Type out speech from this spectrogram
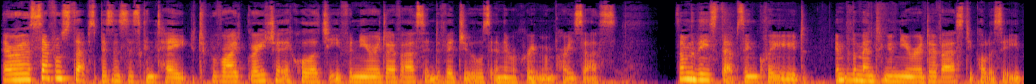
There are several steps businesses can take to provide greater equality for neurodiverse individuals in the recruitment process. Some of these steps include implementing a neurodiversity policy,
